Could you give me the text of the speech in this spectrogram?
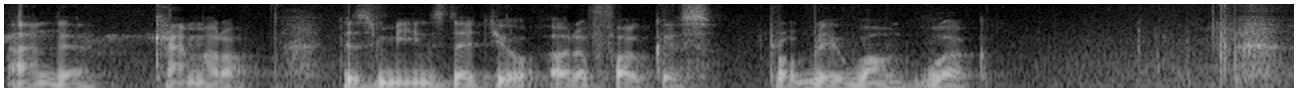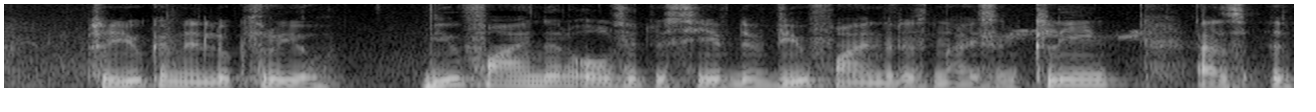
and the camera. This means that your autofocus probably won't work. So you can then look through your viewfinder also to see if the viewfinder is nice and clean as it,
